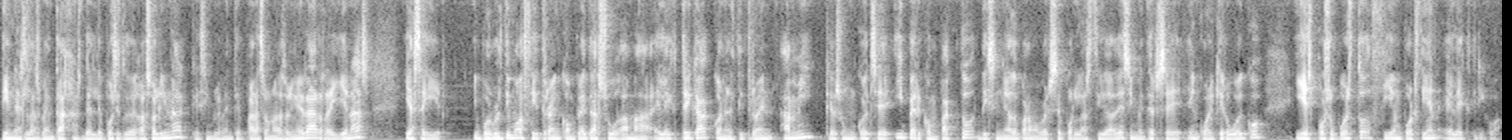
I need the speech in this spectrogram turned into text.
tienes las ventajas del depósito de gasolina, que simplemente paras a una gasolinera, rellenas y a seguir. Y por último, Citroën completa su gama eléctrica con el Citroën AMI, que es un coche hiper compacto diseñado para moverse por las ciudades y meterse en cualquier hueco, y es por supuesto 100% eléctrico.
